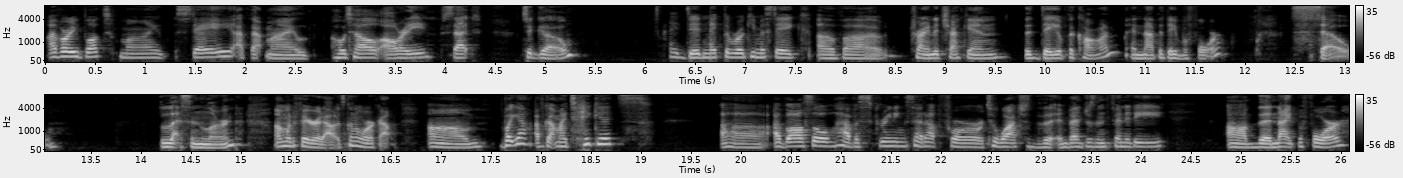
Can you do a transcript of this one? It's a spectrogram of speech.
I've already booked my stay, I've got my hotel already set to go. I did make the rookie mistake of uh, trying to check in the day of the con and not the day before. So, lesson learned. I'm going to figure it out. It's going to work out. Um, but yeah, I've got my tickets. Uh, I've also have a screening set up for to watch the Avengers Infinity uh, the night before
